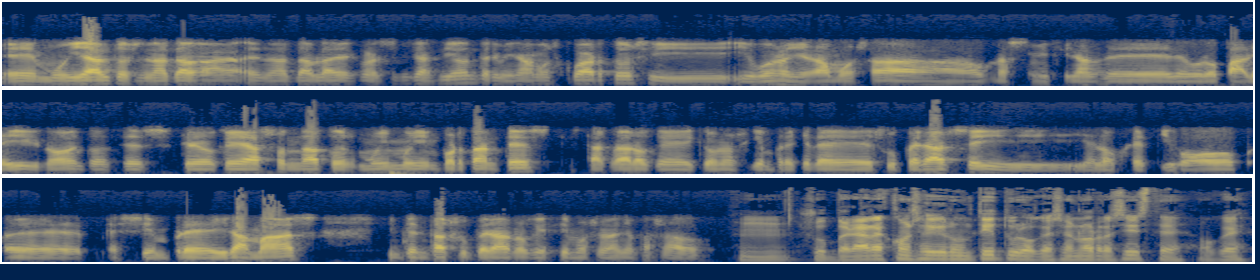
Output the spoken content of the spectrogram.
eh, muy altos en la, tabla, en la tabla de clasificación, terminamos cuartos y, y bueno, llegamos a una semifinal de, de, Europa League, ¿no? Entonces creo que ya son datos muy, muy importantes. Está claro que, que uno siempre quiere superarse y, y el objetivo eh, es siempre ir a más, intentar superar lo que hicimos el año pasado. Mm, ¿Superar es conseguir un título que se nos resiste o qué?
